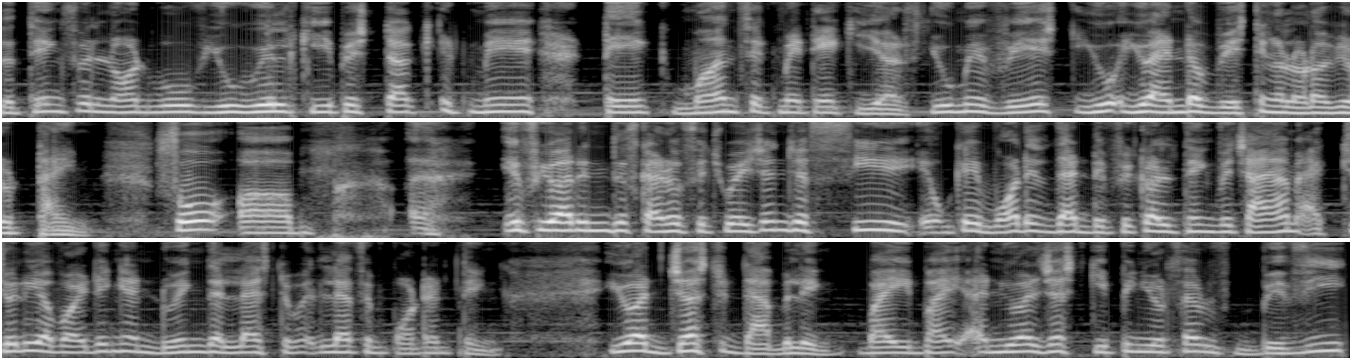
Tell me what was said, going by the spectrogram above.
the things will not move. You will keep stuck. It may take months it may take years. You may waste you you end up wasting a lot of your time. So um, uh, if you are in this kind of situation just see okay what is that difficult thing which i am actually avoiding and doing the less less important thing. You are just dabbling by by and you are just keeping yourself busy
